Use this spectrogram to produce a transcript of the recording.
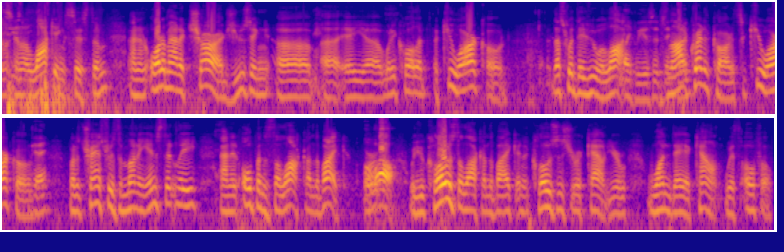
and, and a locking system and an automatic charge using uh, uh, a, uh, what do you call it, a QR code. That's what they do a lot. Like we use at It's not a credit card, it's a QR code. Okay. But it transfers the money instantly and it opens the lock on the bike. Oh, wow. Or you close the lock on the bike and it closes your account, your one-day account with OFO.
